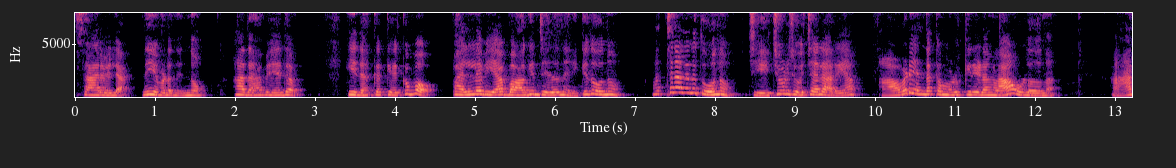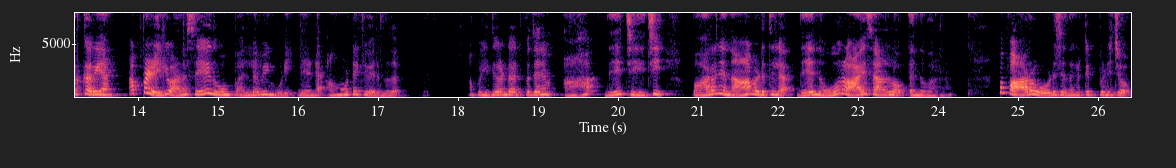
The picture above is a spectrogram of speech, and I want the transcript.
സാരമില്ല നീ ഇവിടെ നിന്നോ? അതാ ഭേദം. ഇതൊക്കെ കേൾക്കുമ്പോ പല്ലവിയാ ഭാഗ്യം ചെയ്തെന്ന് എനിക്ക് തോന്നും. അച്ഛൻ അങ്ങനെ തോന്നും ചേച്ചിയോട് ചോദിച്ചാൽ അറിയാം അവിടെ എന്തൊക്കെ മുൾക്കിരീടങ്ങളാ ഉള്ളതെന്ന്. ആർക്കറിയാം? അപ്പോഴേക്കുമാണ് സേതുവും പല്ലവിയും കൂടി വേണ്ട അങ്ങോട്ടേക്ക് വരുന്നത്. അപ്പൊ ഇത് കണ്ടപ്പോഴത്തേനും ആഹാ ദേ ചേച്ചി പറഞ്ഞ് നാവെടുത്തില്ല. ദേ നൂറ് ആയുസാണല്ലോ എന്ന് പറഞ്ഞു. അപ്പൊ പാറു ഓടി ചെന്ന് കെട്ടിപ്പിടിച്ചോ.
